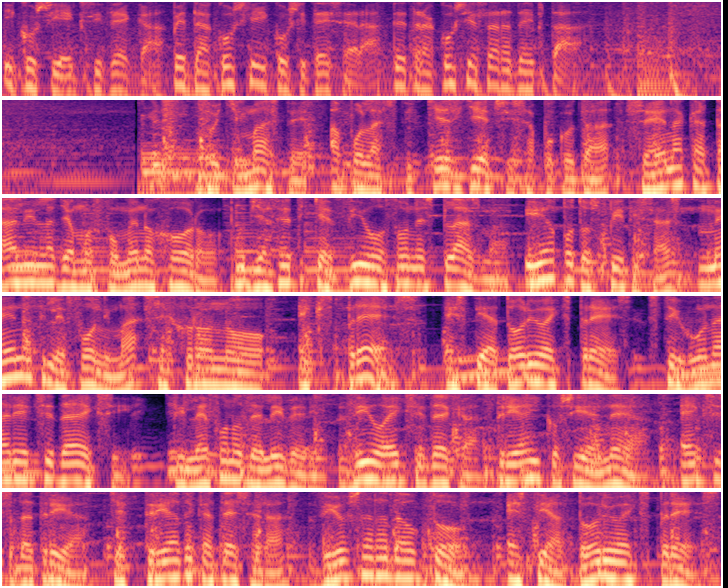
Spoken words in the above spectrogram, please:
2610 524 447. Δοκιμάστε απολαυστικές γεύσεις από κοντά σε ένα κατάλληλα διαμορφωμένο χώρο που διαθέτει και δύο οθόνες πλάσμα ή από το σπίτι σας με ένα τηλεφώνημα σε χρόνο Express. Εστιατόριο Express στη Γούναρη 66. Τηλέφωνο delivery 2610 329 643 και 314 248. Εστιατόριο Express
